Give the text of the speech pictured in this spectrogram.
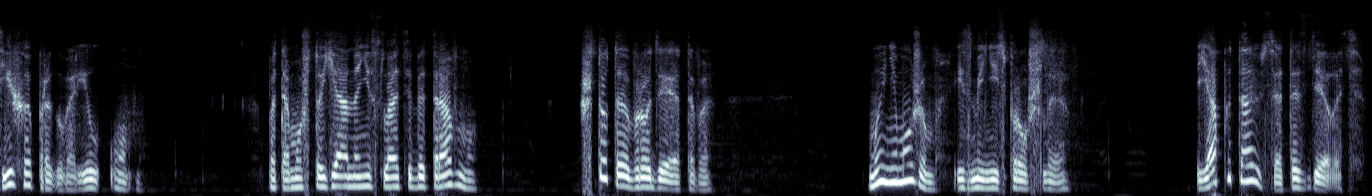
тихо проговорил он. «Потому что я нанесла тебе травму? Что-то вроде этого. Мы не можем изменить прошлое. Я пытаюсь это сделать».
